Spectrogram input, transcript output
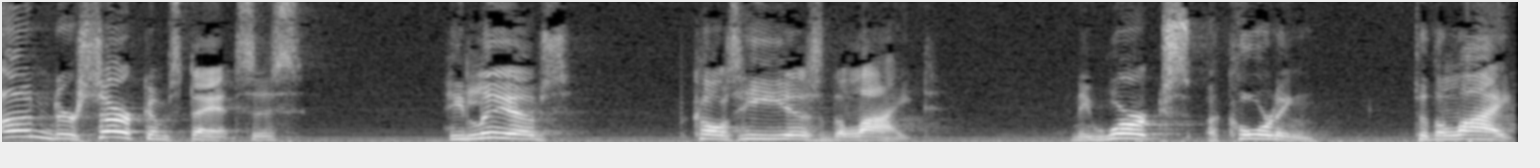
under circumstances. He lives because He is the light. And He works according to the light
